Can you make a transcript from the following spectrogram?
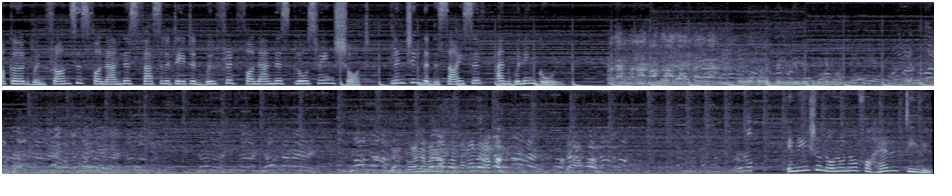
occurred when Francis Fernandez facilitated Wilfred Fernandez' close-range shot, clinching the decisive and winning goal. Inesha Norona for Herald TV.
